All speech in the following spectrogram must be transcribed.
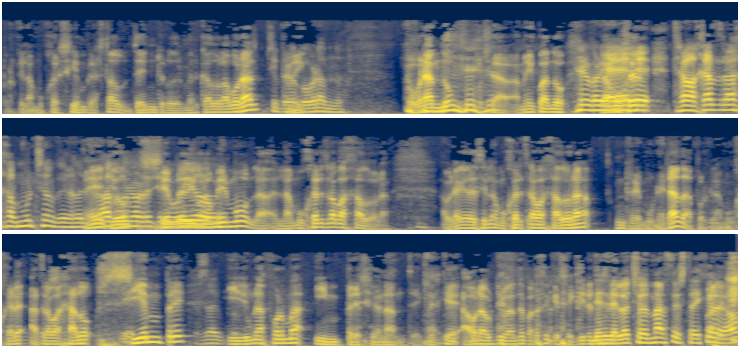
porque la mujer siempre ha estado dentro del mercado laboral. Sí, pero cobrando cobrando. O sea, a mí cuando la mujer... trabajar trabaja mucho, pero el eh, trabajo no Siempre digo lo mismo, la, mujer trabajadora. Habría que decir la mujer trabajadora remunerada, porque la mujer ha trabajado siempre y de una forma impresionante. Que es que ahora últimamente parece que se quiere Desde el 8 de marzo está diciendo, vale.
